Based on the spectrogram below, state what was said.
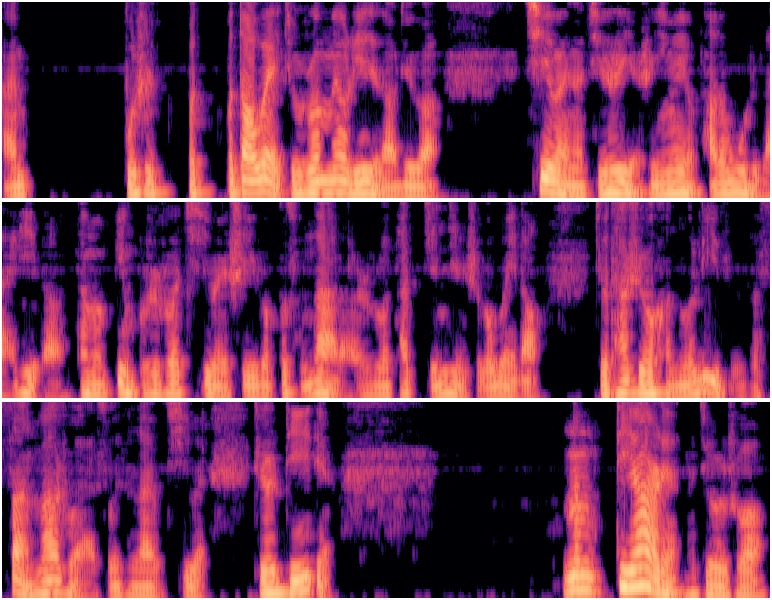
还。不是不不到位，就是说没有理解到这个气味呢，其实也是因为有它的物质载体的。那么并不是说气味是一个不存在的，而是说它仅仅是个味道，就它是有很多粒子的散发出来，所以它才有气味。这是第一点。那么第二点呢，就是说，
